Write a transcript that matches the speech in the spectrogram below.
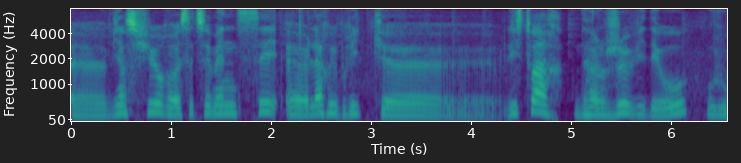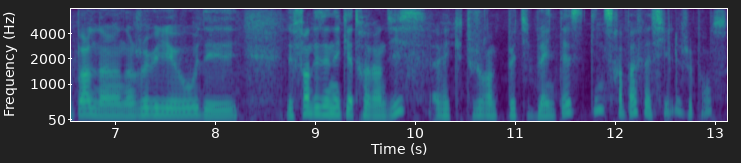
Bien sûr, cette semaine, c'est la rubrique l'histoire d'un jeu vidéo où je vous parle d'un jeu vidéo des, fins des années 90 avec toujours un petit blind test qui ne sera pas facile, je pense.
